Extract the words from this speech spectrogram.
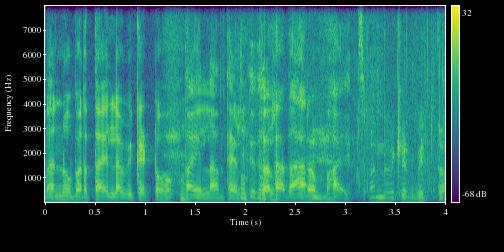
ರನ್ನು ಬರ್ತಾ ಇಲ್ಲ ವಿಕೆಟ್ಟು ಹೋಗ್ತಾ ಇಲ್ಲ ಅಂತ ಹೇಳ್ತಿದ್ರಲ್ಲ ಅದು ಆರಂಭ ಆಯಿತು. ಒಂದು ವಿಕೆಟ್ ಬಿತ್ತು.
